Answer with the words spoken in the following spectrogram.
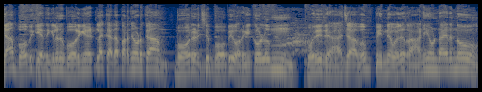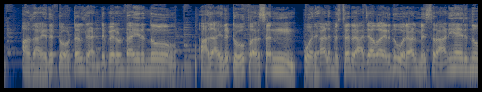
ഞാൻ ബോബിക്ക് ഏതെങ്കിലും ഒരു ബോറിംഗ് ആയിട്ടുള്ള കഥ പറഞ്ഞു കൊടുക്കാം. ബോറടിച്ച് ബോബി ഉറങ്ങിക്കോളും ഒരു രാജാവും പിന്നെ ഒരു റാണിയും ഉണ്ടായിരുന്നു. അതായത് ടോട്ടൽ രണ്ടുപേരുണ്ടായിരുന്നു അതായത് ടു പേഴ്സൺ ഒരാൾ മിസ്റ്റർ രാജാവായിരുന്നു ഒരാൾ മിസ് റാണിയായിരുന്നു.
